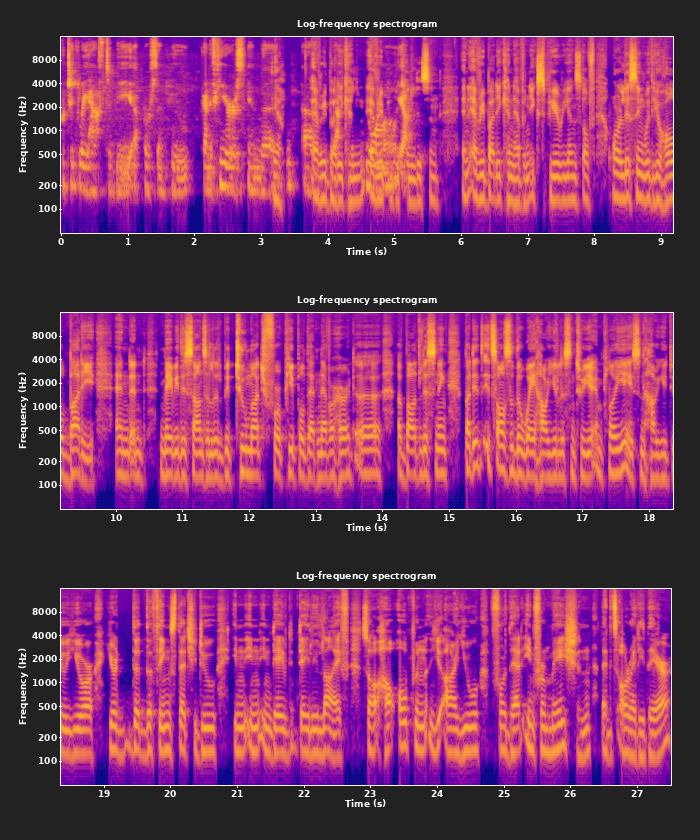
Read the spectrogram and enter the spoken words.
particularly have to be a person who kind of hears in the yeah. Uh, everybody can normal, everybody yeah. can listen and everybody can have an experience of or listening with your whole body and and maybe this sounds a little bit too much for people that never heard uh, about listening but it, it's also the way how you listen to your employees and how you do your your the, the things that you do in in, in day, daily life so how open are you for that information that it's already there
